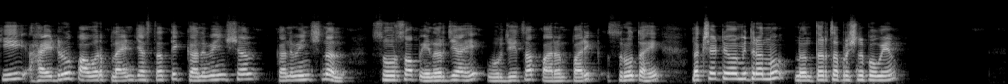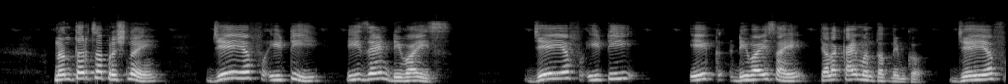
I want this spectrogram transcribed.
की हायड्रो पॉवर प्लांट जे असतात ते conventional conventional source of energy आहे ऊर्जेचा पारंपरिक स्रोत आहे. लक्षात ठेवा मित्रांनो नंतरचा प्रश्न पाहूया. नंतरचा प्रश्न आहे J F E T is and device J F E T एक डिव्हाइस आहे त्याला काय म्हणतात नेमकं? जे एफ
